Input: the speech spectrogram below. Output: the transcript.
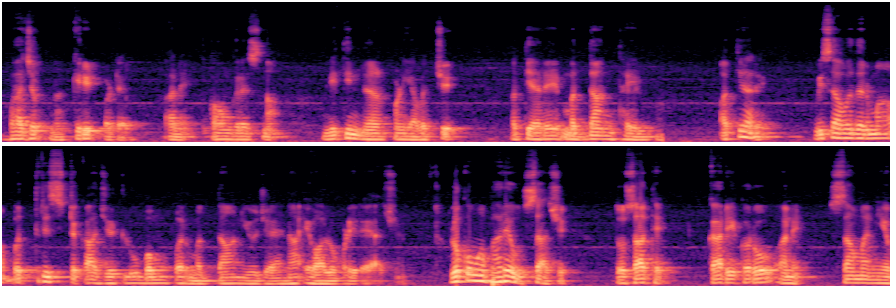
ભાજપના કિરીટ પટેલ અને કોંગ્રેસના નીતિન નરપણિયા વચ્ચે અત્યારે મતદાન થયેલું. અત્યારે વિસાવદરમાં બત્રીસ ટકા જેટલું બમ્પર મતદાન યોજાયાના અહેવાલો મળી રહ્યા છે. લોકોમાં ભારે ઉત્સાહ છે. તો સાથે કાર્યકરો અને સામાન્ય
